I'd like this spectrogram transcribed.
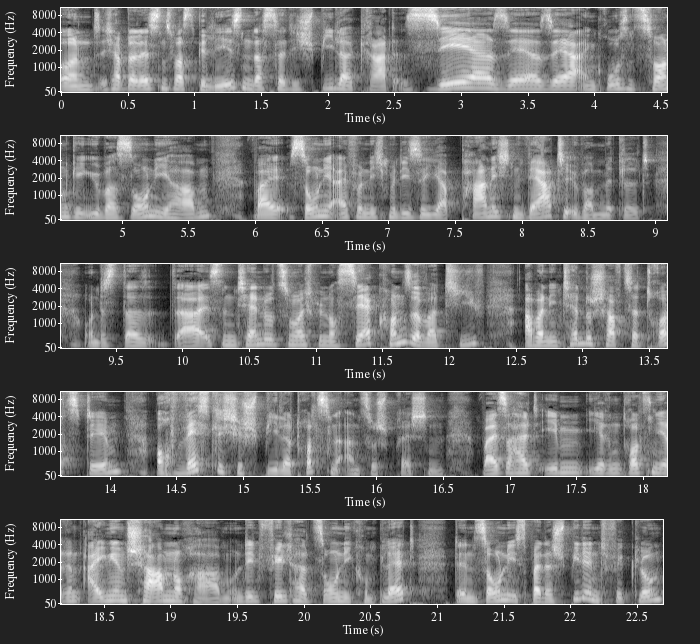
Und ich habe da letztens was gelesen, dass da die Spieler gerade sehr, sehr, sehr einen großen Zorn gegenüber Sony haben, weil Sony einfach nicht mehr diese japanischen Werte übermittelt. Und das, da, da ist Nintendo zum Beispiel noch sehr konservativ, aber Nintendo schafft es ja trotzdem, auch westliche Spieler trotzdem anzusprechen, weil sie halt eben ihren, trotzdem ihren eigenen Charme noch haben. Und den fehlt halt Sony komplett, denn Sony ist bei der Spielentwicklung,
